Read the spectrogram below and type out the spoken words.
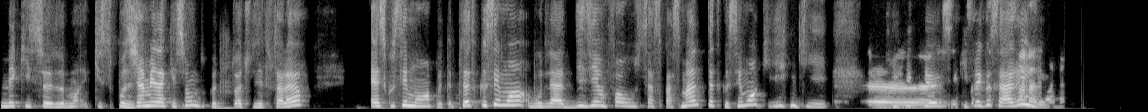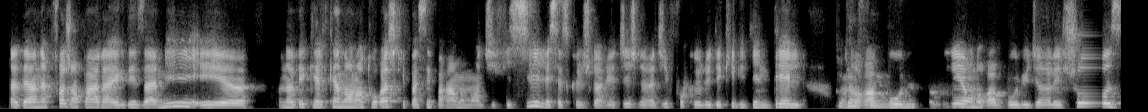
mais qui se, qui se posent jamais la question que toi, tu disais tout à l'heure, est-ce que c'est moi Peut-être peut que c'est moi. Au bout de la dixième fois où ça se passe mal, peut-être que c'est moi qui, qui, euh, fait, que, ça arrive. la, dernière, fois, j'en parlais avec des amis et euh, on avait quelqu'un dans l'entourage qui passait par un moment difficile et c'est ce que je leur ai dit. Je leur ai dit, il faut que le déclic vienne d'elle on aura beau lui parler, on aura beau lui dire les choses,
